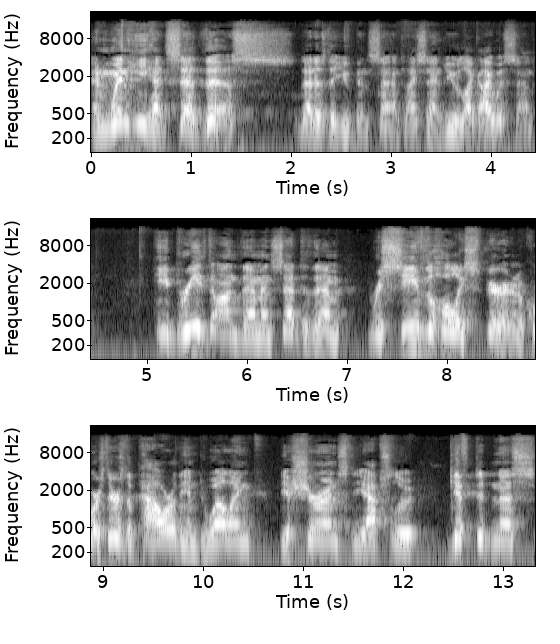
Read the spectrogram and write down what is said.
And when he had said this, that is, that you've been sent, I send you like I was sent, he breathed on them and said to them, Receive the Holy Spirit. And of course, there's the power, the indwelling, the assurance, the absolute giftedness,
